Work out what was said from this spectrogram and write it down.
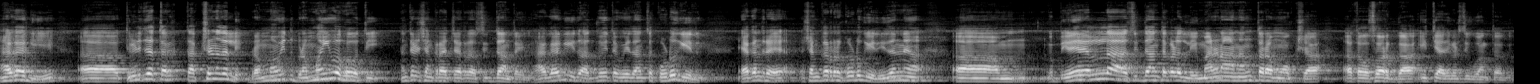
ಹಾಗಾಗಿ ತಿಳಿದ ತಕ್ಷಣದಲ್ಲಿ ಬ್ರಹ್ಮವಿದ್ ಬ್ರಹ್ಮೈವ ಭವತಿ ಅಂತೇಳಿ ಶಂಕರಾಚಾರ್ಯರ ಸಿದ್ಧಾಂತ ಇದು. ಹಾಗಾಗಿ ಇದು ಅದ್ವೈತ ವೇದಾಂತ ಕೊಡುಗೆ ಇದು. ಯಾಕಂದರೆ ಶಂಕರರ ಕೊಡುಗೆ ಇದು. ಇದನ್ನು ಬೇರೆಲ್ಲ ಸಿದ್ಧಾಂತಗಳಲ್ಲಿ ಮರಣಾನಂತರ ಮೋಕ್ಷ ಅಥವಾ ಸ್ವರ್ಗ ಇತ್ಯಾದಿಗಳು ಸಿಗುವಂಥದ್ದು.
